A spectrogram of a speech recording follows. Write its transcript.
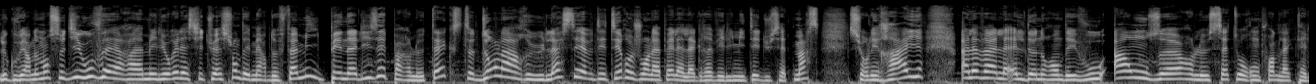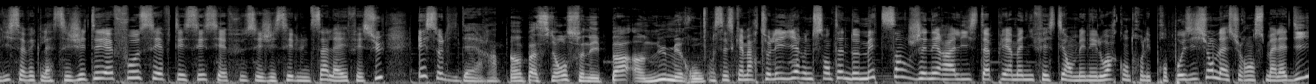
Le gouvernement se dit ouvert à améliorer la situation des mères de famille pénalisées par le texte. Dans la rue, la CFDT rejoint l'appel à la grève illimitée du 7 mars sur les rails. À Laval, elle donne rendez-vous à 11h le 7 au rond-point de Lactalis avec la CGT, FO, CFTC, CFE, CGC, l'UNSA, la FSU et Solidaire. Un patient, ce n'est pas un numéro. C'est ce qu'a hier une centaine de médecins généralistes appelés à manifester en Maine-et-Loire contre les propositions de l'assurance maladie.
